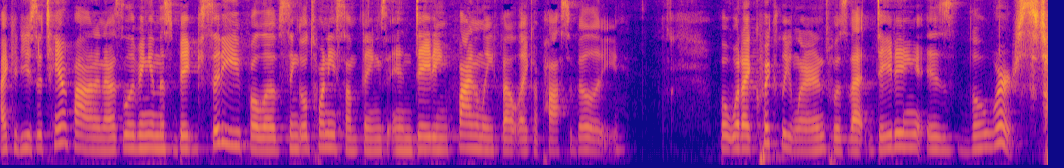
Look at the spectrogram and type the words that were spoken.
I could use a tampon and I was living in this big city full of single 20 somethings and dating finally felt like a possibility. But what I quickly learned was that dating is the worst.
